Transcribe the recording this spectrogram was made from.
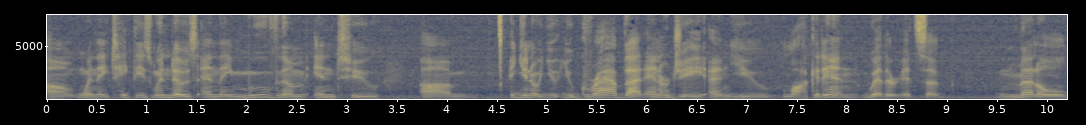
uh, when they take these windows and they move them into um, you know you, you grab that energy and you lock it in whether it's a metal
